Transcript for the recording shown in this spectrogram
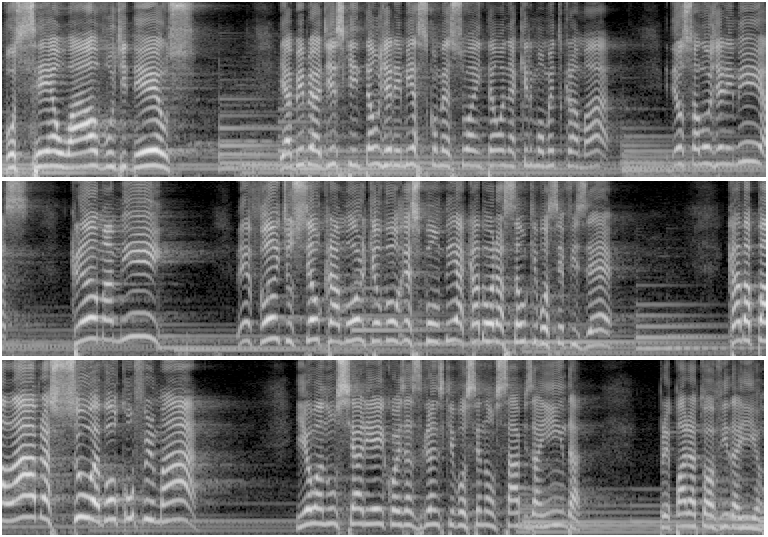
Você é o alvo de Deus. E a Bíblia diz que então Jeremias começou a então naquele momento clamar. E Deus falou: Jeremias, clama a mim. Levante o seu clamor que eu vou responder a cada oração que você fizer. Cada palavra sua eu vou confirmar e eu anunciarei coisas grandes que você não sabes ainda. Prepare a tua vida aí, ó.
